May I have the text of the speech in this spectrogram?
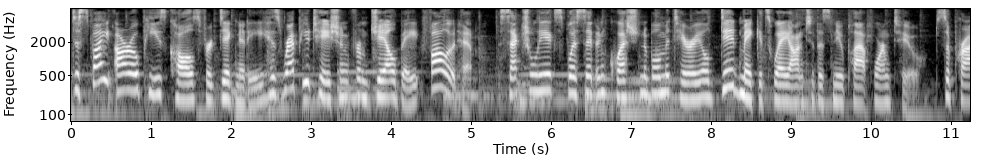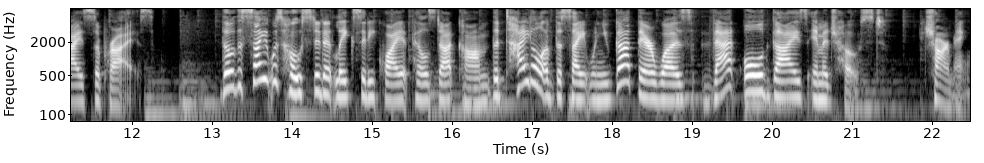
despite ROP's calls for dignity, his reputation from jailbait followed him. Sexually explicit and questionable material did make its way onto this new platform, too. Surprise, surprise. Though the site was hosted at LakeCityQuietPills.com, the title of the site when you got there was That Old Guy's Image Host. Charming.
